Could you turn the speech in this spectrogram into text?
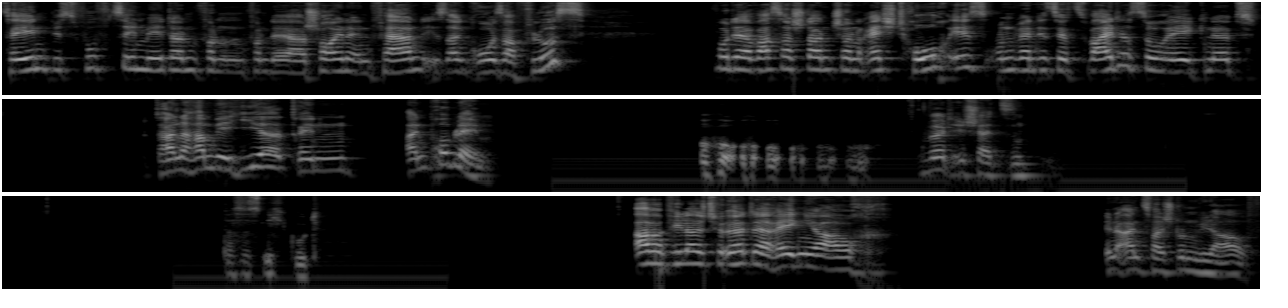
10 bis 15 Metern von, von der Scheune entfernt, ist ein großer Fluss, wo der Wasserstand schon recht hoch ist. Und wenn es jetzt weiter so regnet, dann haben wir hier drin ein Problem, Oh, oh, oh, oh, oh, oh, oh. würde ich schätzen. Das ist nicht gut. Aber vielleicht hört der Regen ja auch in ein, zwei Stunden wieder auf.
